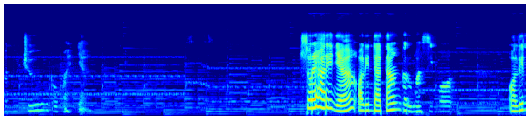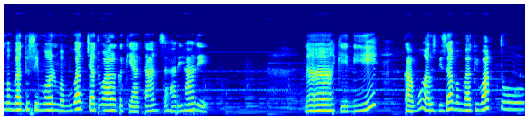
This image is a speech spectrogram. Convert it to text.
menuju rumahnya. Sore harinya, Olin datang ke rumah Simon. Olin membantu Simon membuat jadwal kegiatan sehari-hari. Nah, kini kamu harus bisa membagi waktu.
